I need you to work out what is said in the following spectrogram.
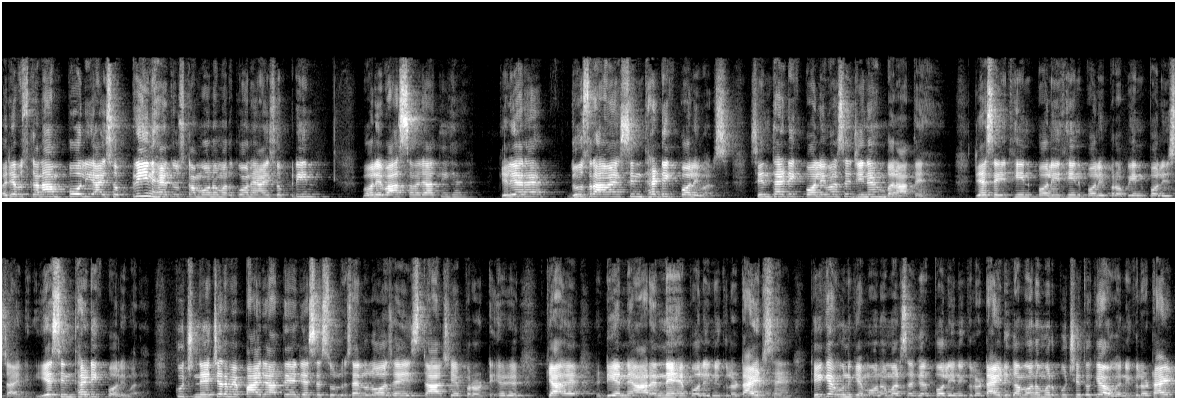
और जब उसका नाम पोलियाइसोप्रीन है तो उसका मोनोमर कौन है? आइसोप्रीन बोले बात समझ आती है? क्लियर है? दूसरा हमें सिंथेटिक पॉलीमर्स सिंथेटिक पॉलीमर्स है जिन्हें हम बनाते हैं। जैसे इथिन, पॉलीथीन, पॉलीप्रोपीन पॉलीस्टाइलिन ये सिंथेटिक पॉलीमर है। कुछ नेचर में पाए जाते हैं, जैसे सेलुलोज है स्टार्च है प्रोटीन क्या है डीएनए आरएनए है पॉलीन्यूक्लियोटाइड्स हैं, ठीक है? उनके मोनोमर्स अगर पॉलीन्यूक्लियोटाइड का मोनोमर पूछे तो क्या होगा? न्यूक्लियोटाइड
